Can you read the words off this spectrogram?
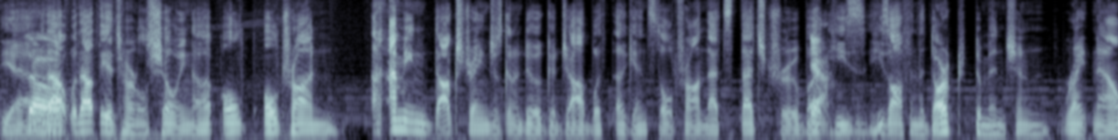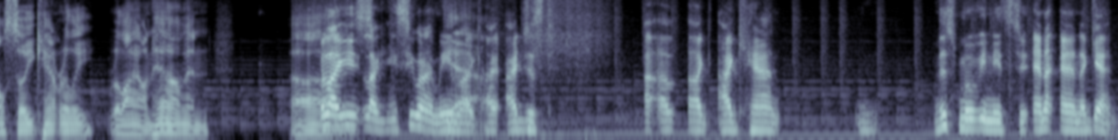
yeah. So- without without the Eternals showing up, Ult- Ultron I mean, Doc Strange is going to do a good job with against Ultron. That's that's true, but Yeah. he's he's off in the dark dimension right now, so you can't really rely on him. And uh, but like, you, like you see what I mean? Like. I, I just, I, I, like, I can't. This movie needs to, and and again,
